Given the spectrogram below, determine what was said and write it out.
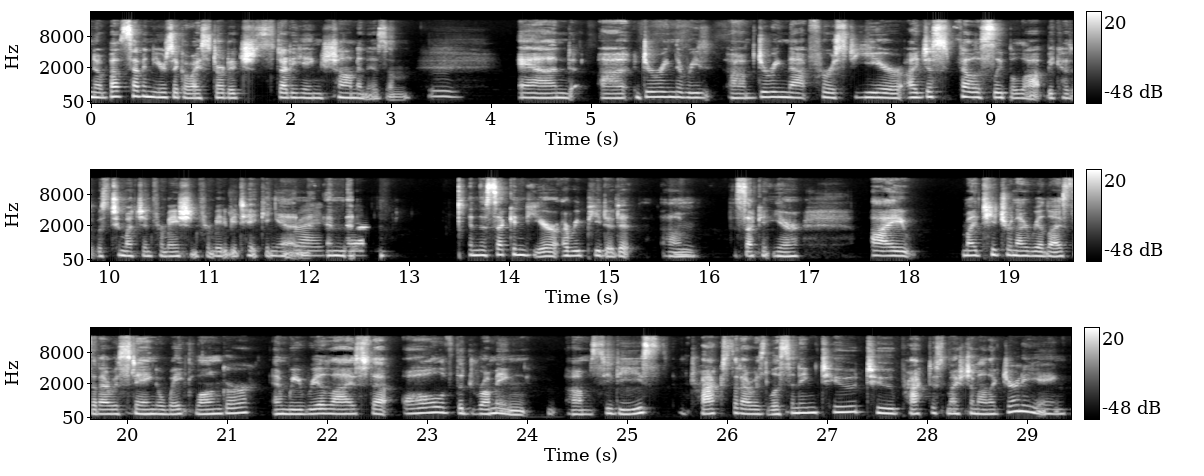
no, about seven years ago, I started sh- studying shamanism. Mm. And uh, during the re- um, during that first year, I just fell asleep a lot because it was too much information for me to be taking in. Right. And then in the second year, I repeated it. Um, mm. The second year, I my teacher and I realized that I was staying awake longer, and we realized that all of the drumming um, CDs tracks that I was listening to to practice my shamanic journeying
